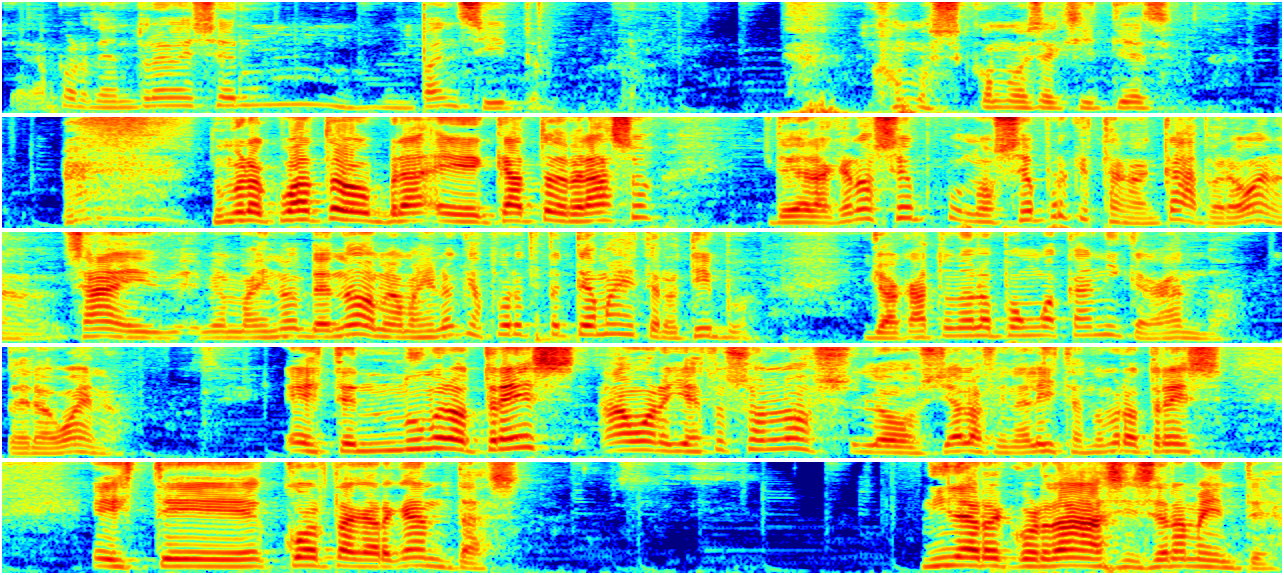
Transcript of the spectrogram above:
Tiana por dentro debe ser un, pancito. como, como si existiese. Número 4, eh, Cato de brazo. De verdad que no sé, no sé por qué están acá, pero bueno, o sea, me imagino, de nuevo, me imagino que es por temas de estereotipos. Yo acá no lo pongo acá ni cagando, pero bueno. Este, número 3, ah, bueno, ya estos son los, los, ya los finalistas. Número 3, este, corta gargantas. Ni la recordaba, sinceramente.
